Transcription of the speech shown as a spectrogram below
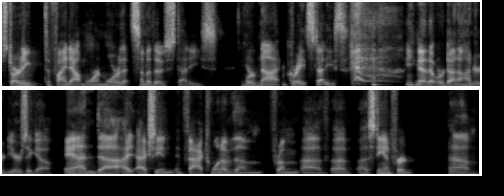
starting to find out more and more that some of those studies were not great studies. you know that were done 100 years ago and uh, i actually in, in, fact one of them from uh, uh, stanford um,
